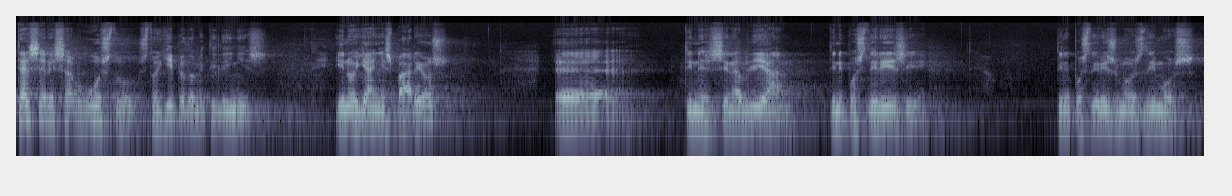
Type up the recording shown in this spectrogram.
4 ε, Αυγούστου στο γήπεδο Μητυλίνης είναι ο Γιάννης Πάριος. Ε, την συναυλία την υποστηρίζει, την υποστηρίζουμε ως Δήμος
